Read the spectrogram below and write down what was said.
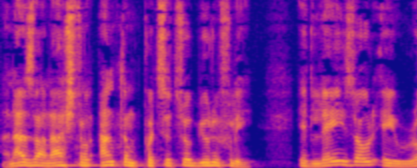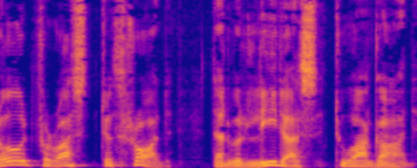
And as our national anthem puts it so beautifully, it lays out a road for us to trod that would lead us to our God.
